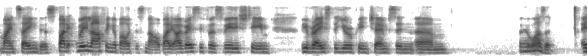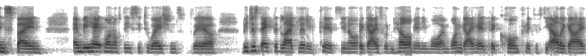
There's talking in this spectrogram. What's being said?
mind saying this, but we're laughing about this now. But I raced with a Swedish team. We raced the European champs in um, where was it? in Spain. And we had one of these situations where we just acted like little kids. You know, the guys wouldn't help me anymore. And one guy had a conflict with the other guy.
